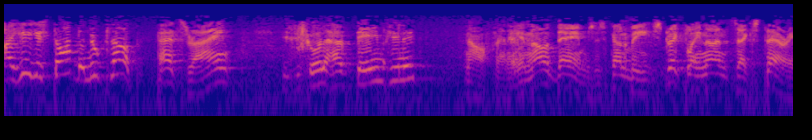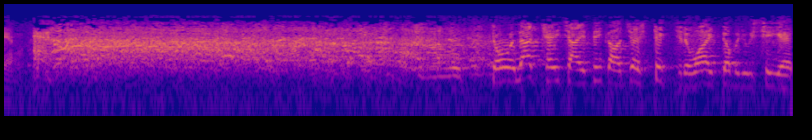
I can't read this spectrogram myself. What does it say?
I hear you're starting a new club. That's right. Is it going to have dames in it? No, Finnegan, no dames. It's going to be strictly non-sextarian. So in that case, I think I'll just stick to the YWCA.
